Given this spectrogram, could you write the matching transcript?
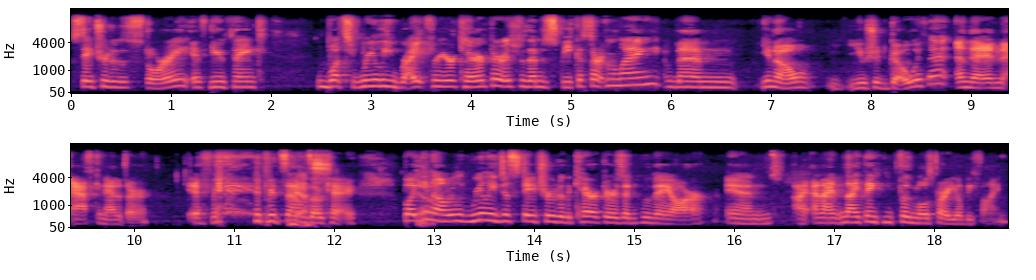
Stay true to the story. If you think what's really right for your character is for them to speak a certain way, then, you know, you should go with it and then ask an editor if, if it sounds Yes. okay. But, you know, really- really just stay true to the characters and who they are. And I, and I, and I think for the most part, you'll be fine.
